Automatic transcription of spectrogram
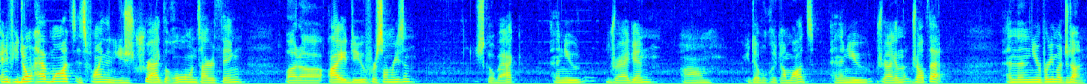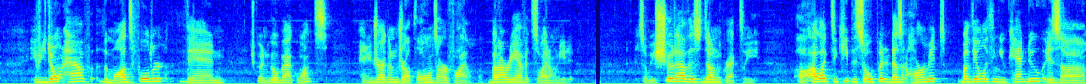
and if you don't have mods, it's fine. Then you just drag the whole entire thing. But uh, I do for some reason. Just go back, and then you drag in um, you double click on mods, and then you drag and drop that. And then you're pretty much done. If you don't have the mods folder, then you're going to go back once, and you drag and drop the whole entire file. But I already have it, so I don't need it. So we should have this done correctly. Uh, I like to keep this open, it doesn't harm it, but the only thing you can't do is, uh,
